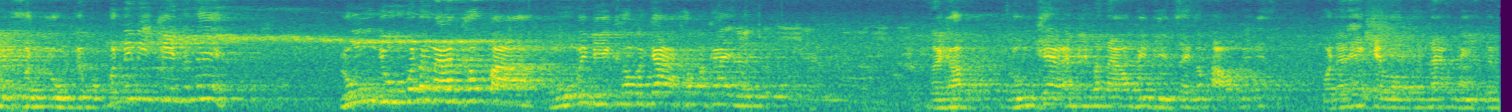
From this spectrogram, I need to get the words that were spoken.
อยู่คนลุงแต่บอกมันไม่มีกินนะนี่ลุงอยู่มาตั้งนานเข้าป่างูไม่มีเข้ามาใกล้เข้ามาใกล้ลุงเลย นะครับลุงแค่มีมะนาวบีบใส่กระเป๋าไว้เนี่ยวันนั้นให้แกลองมานั่งบีบเป็น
